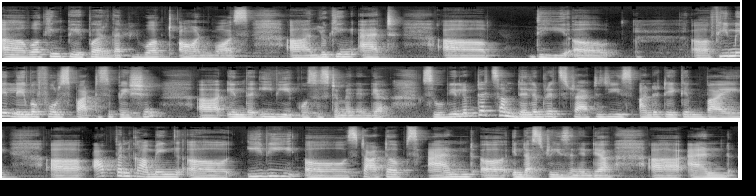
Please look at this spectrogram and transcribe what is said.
uh, working paper that we worked on was uh, looking at uh, the uh, uh, female labor force participation in the EV ecosystem in India. So we looked at some deliberate strategies undertaken by up and coming EV startups and industries in India and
